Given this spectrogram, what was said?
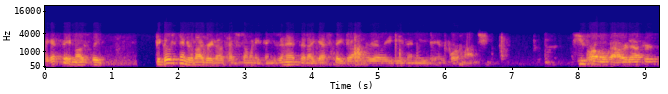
I guess they mostly, the Go standard library does have so many things in it that I guess they don't really even need to import much. Keep our power adapter?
